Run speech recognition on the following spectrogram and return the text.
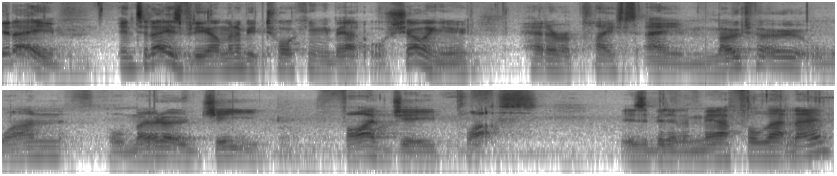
G'day! In today's video I'm going to be talking about or showing you how to replace a Moto 1 or Moto G 5G Plus. It is a bit of a mouthful that name.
